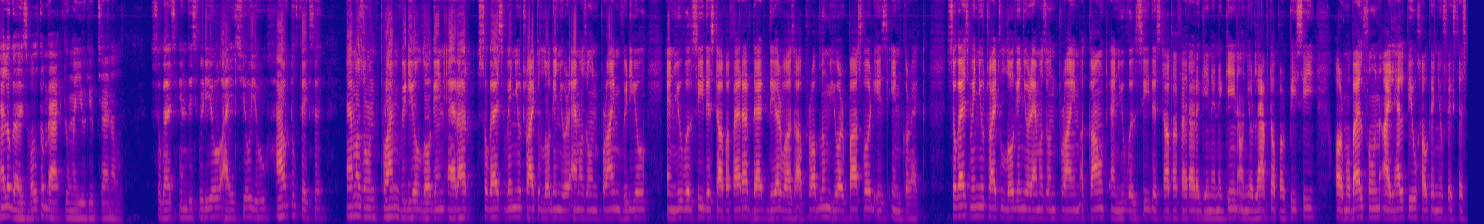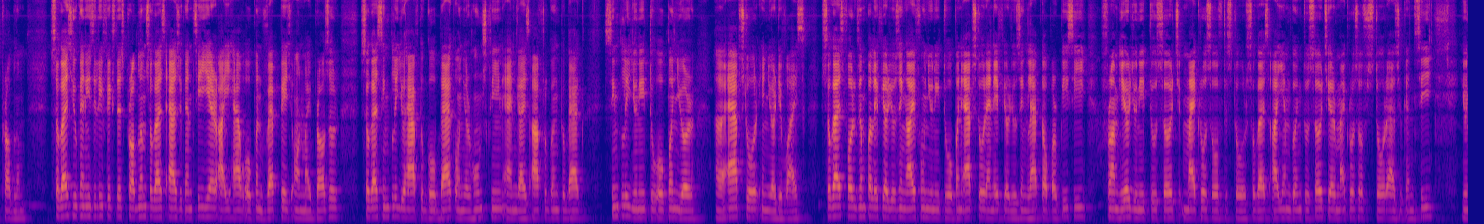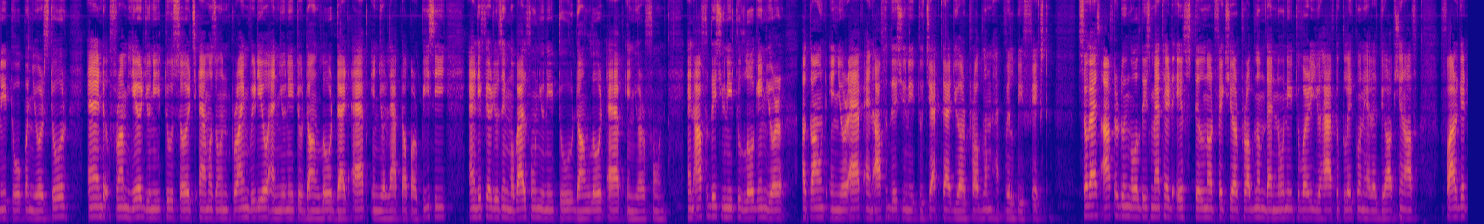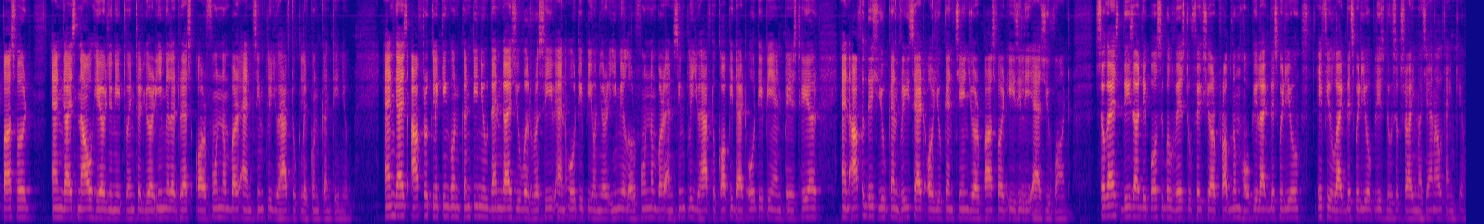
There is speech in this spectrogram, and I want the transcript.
hello guys welcome back to my youtube channel. So guys in this video i'll show you how to fix amazon prime video login error. So guys when you try to log in your amazon prime video and you will see this type of error that there was a problem your password is incorrect. So guys when you try to log in your amazon prime account and you will see this type of error again and again on your laptop or pc or mobile phone i'll help you. How can you fix this problem? So guys you can easily fix this problem. So guys as you can see here i have opened web page on my browser. So guys simply you have to go back on your home screen. And guys after going to back simply you need to open your uh, app store in your device. So guys for example if you're using iphone you need to open app store. And if you're using laptop or pc from here you need to search microsoft store. So guys i am going to search here microsoft store. As you can see you need to open your store. And from here you need to search amazon prime video and you need to download that app in your laptop or pc and if you're using mobile phone you need to download app in your phone. And after this you need to log in your account in your app. And after this you need to check that your problem will be fixed so guys after doing all these method if still not fix your problem then no need to worry. You have to click on here at the option of forget password. And guys now here you need to enter your email address or phone number and simply you have to click on continue. And guys after clicking on continue then guys you will receive an otp on your email or phone number and simply you have to copy that otp and paste here. And after this you can reset or you can change your password easily as you want so guys these are the possible ways to fix your problem. Hope you like this video. If you like this video please do subscribe my channel. Thank you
